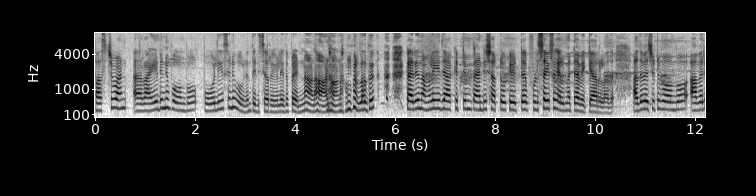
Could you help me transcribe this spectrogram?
ഫസ്റ്റ് വൺ റൈഡിന് പോകുമ്പോൾ പോലീസിന് പോലും തിരിച്ചറിയില്ല ഇത് പെണ്ണാണോ ആണാണോ എന്നുള്ളത്. കാര്യം നമ്മൾ ഈ ജാക്കറ്റും പാന്റും ഷർട്ടും ഒക്കെ ഇട്ട് ഫുൾ സൈസ് ഹെൽമെറ്റാണ് വെക്കാറുള്ളത്. അത് വെച്ചിട്ട് പോകുമ്പോൾ അവർ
